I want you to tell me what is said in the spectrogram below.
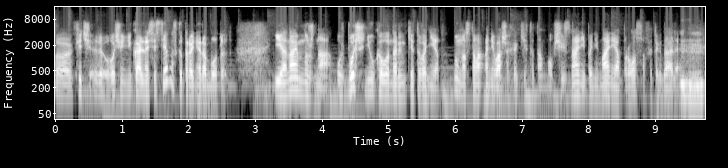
э, фич, очень уникальная система, с которой они работают, и она им нужна. У- Больше ни у кого на рынке этого нет. Ну, на основании ваших каких-то там общих знаний, понимания, опросов и так далее. Мгм.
